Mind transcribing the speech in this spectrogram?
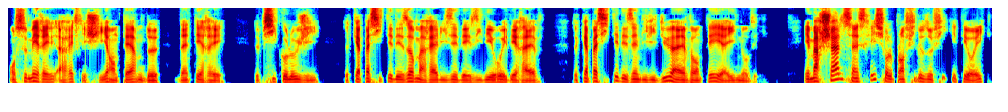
on se met à réfléchir en termes de d'intérêt, de psychologie, de capacité des hommes à réaliser des idéaux et des rêves, de capacité des individus à inventer et à innover. Et Marshall s'inscrit sur le plan philosophique et théorique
